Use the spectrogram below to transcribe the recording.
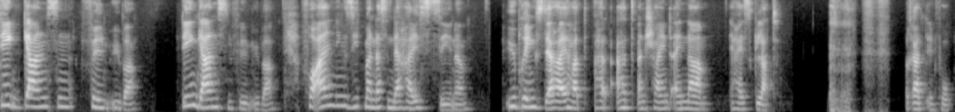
Den ganzen Film über. Den ganzen Film über. Vor allen Dingen sieht man das in der Hai-Szene. Übrigens, der Hai hat, hat, hat anscheinend einen Namen. Er heißt Glatt. Randinfo.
